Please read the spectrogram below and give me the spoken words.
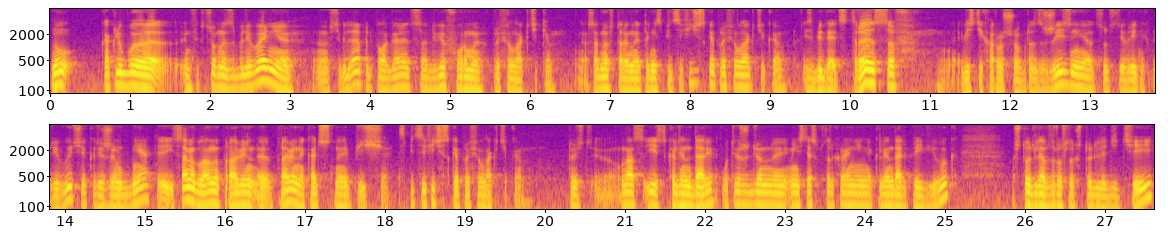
Ну, как любое инфекционное заболевание, э, всегда предполагаются две формы профилактики. С одной стороны, это не специфическая профилактика, избегать стрессов, вести хороший образ жизни, отсутствие вредных привычек, режим дня и самое главное правильная, правильная качественная пища. Специфическая профилактика. То есть э, у нас есть календарь, утвержденный Министерством здравоохранения, календарь прививок, что для взрослых, что для детей.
